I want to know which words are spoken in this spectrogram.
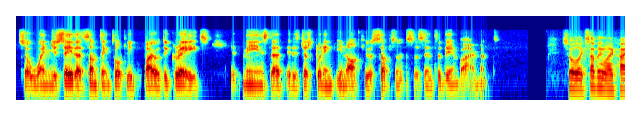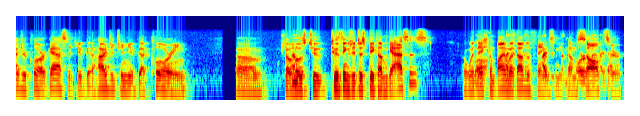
So when you say that something totally biodegrades, it means that it is just putting innocuous substances into the environment. So, like something like hydrochloric acid, you've got hydrogen, you've got chlorine. Um, so Um, those two two things would just become gases, or would they Well, combine with other things and become chloride, salts? Or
